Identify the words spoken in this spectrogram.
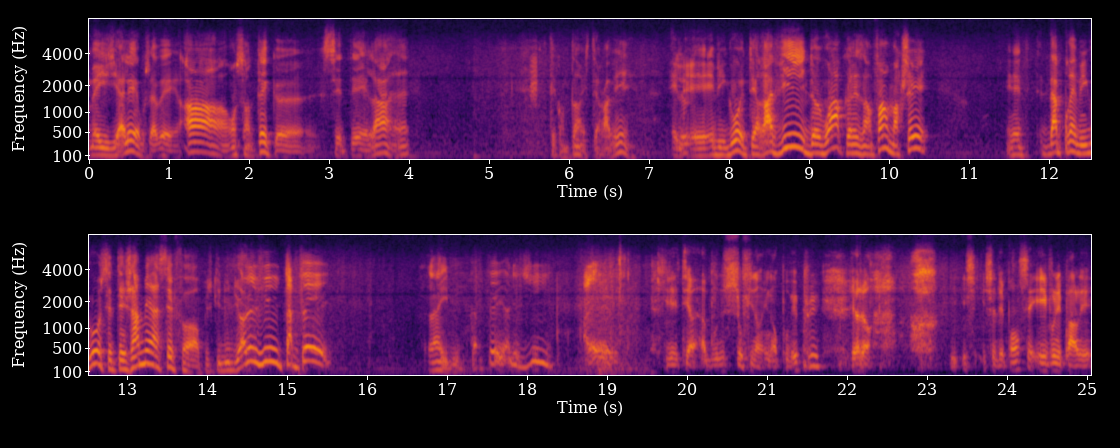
Mais ils y allaient, vous savez. Ah, on sentait que c'était là. Hein. Ils étaient contents, ils étaient ravis. Et, et- et Vigo était ravi de voir que les enfants marchaient. D'après Vigo, c'était jamais assez fort, puisqu'il lui dit Allez-y, tapez Là, il dit Tapez, allez-y, allez Il était à bout de souffle, il n'en- pouvait plus. Et alors, il, se- dépensait. Et il voulait parler.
